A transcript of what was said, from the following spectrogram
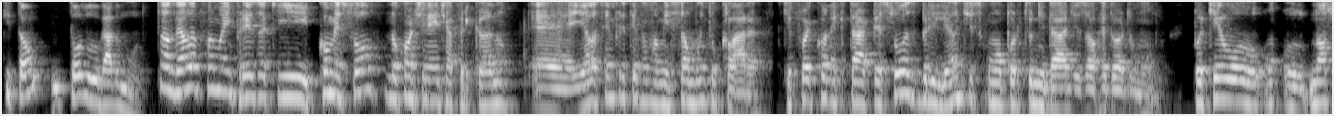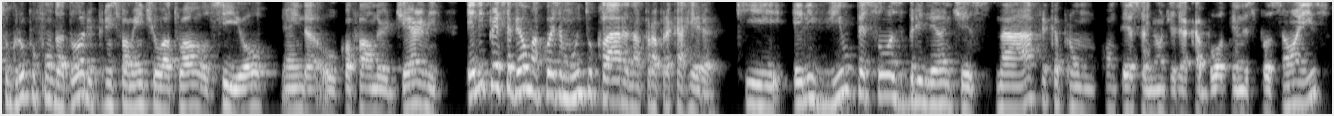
que estão em todo lugar do mundo. Então, Andela foi uma empresa que começou no continente africano é, e ela sempre teve uma missão muito clara, que foi conectar pessoas brilhantes com oportunidades ao redor do mundo. Porque o, o nosso grupo fundador, e principalmente o atual CEO e ainda o co-founder Jeremy, ele percebeu uma coisa muito clara na própria carreira, que ele viu pessoas brilhantes na África, para um contexto onde ele acabou tendo exposição a isso,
